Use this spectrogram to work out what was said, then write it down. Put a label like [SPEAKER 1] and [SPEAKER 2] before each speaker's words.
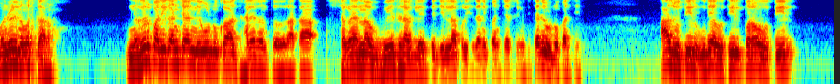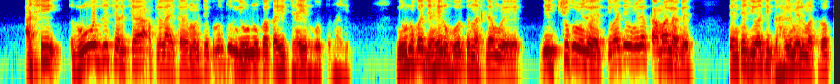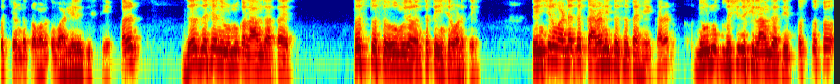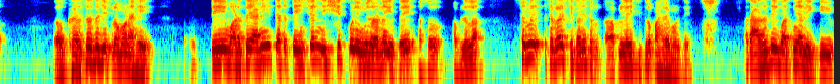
[SPEAKER 1] मंडळी नमस्कार. नगरपालिकांच्या निवडणुका झाल्यानंतर आता सगळ्यांना वेध लागले ते जिल्हा परिषद आणि पंचायत समितीच्या निवडणुकांचे. आज होतील उद्या होतील परवा होतील अशी रोज चर्चा आपल्याला ऐकायला मिळते परंतु निवडणुका काही जाहीर होत नाहीत. निवडणुका जाहीर होत नसल्यामुळे जे इच्छुक उमेदवार आहेत किंवा जे उमेदवार कामाला लागलेत त्यांच्या जीवाची घालमेल मात्र प्रचंड प्रमाणात वाढलेली दिसते कारण जसजशा निवडणुका लांब जात आहेत तसतसं उमेदवारांचं टेन्शन वाढते टेन्शन वाढण्याचं कारणही तसंच आहे. कारण निवडणूक जशी जशी लांब जाते तसतसं खर्चाचं जे प्रमाण आहे ते वाढतंय आणि त्याचं टेन्शन निश्चितपणे उमेदवारांना येतंय असं आपल्याला सगळे सगळ्याच ठिकाणी सग आपल्याला हे चित्र पाहायला मिळते आता आजच एक बातमी आली की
